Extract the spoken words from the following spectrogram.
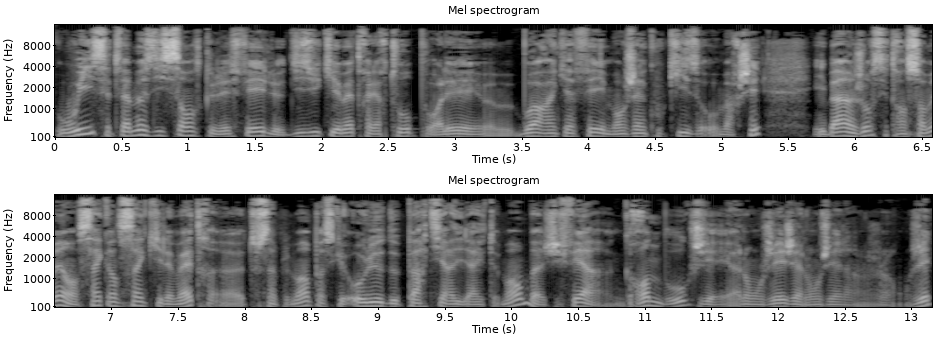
Oui, cette fameuse distance que j'ai fait, le 18 km aller-retour pour aller euh, boire un café et manger un cookies au marché, et ben un jour s'est transformé en 55 km, euh, tout simplement parce que au lieu de partir directement, bah, j'ai fait un grande boucle, j'ai allongé, j'ai allongé, j'ai allongé,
